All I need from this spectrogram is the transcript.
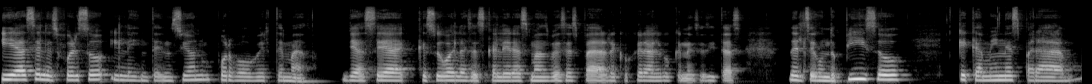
y haz el esfuerzo y la intención por moverte más ya sea que subas las escaleras más veces para recoger algo que necesitas del segundo piso, que camines para,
